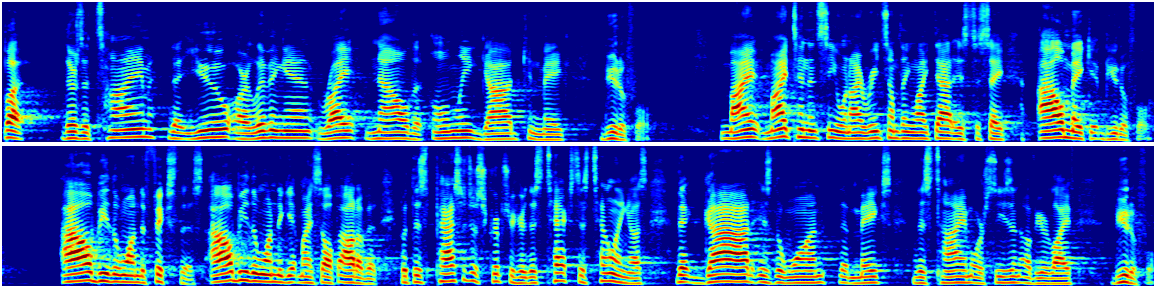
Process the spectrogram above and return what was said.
But there's a time that you are living in right now that only God can make beautiful. My, my tendency when I read something like that is to say, I'll make it beautiful. I'll be the one to fix this. I'll be the one to get myself out of it. But this passage of scripture here, this text is telling us that God is the one that makes this time or season of your life beautiful.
